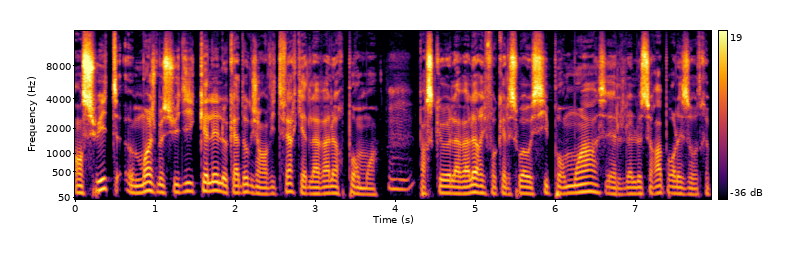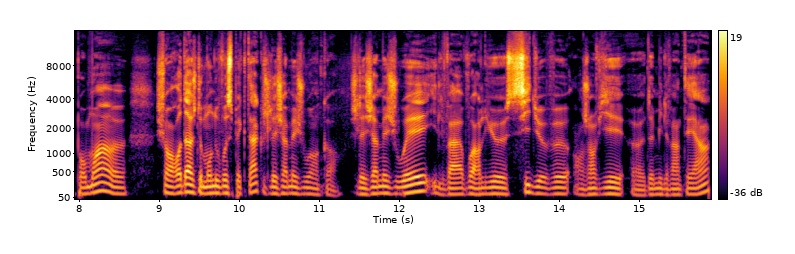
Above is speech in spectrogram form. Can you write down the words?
Ensuite, moi, je me suis dit, quel est le cadeau que j'ai envie de faire qui a de la valeur pour moi? Mhm. Parce que la valeur, il faut qu'elle soit aussi pour moi, elle, le sera pour les autres. Et pour moi, je suis en rodage de mon nouveau spectacle, je l'ai jamais joué encore. Je l'ai jamais joué. Il va avoir lieu, si Dieu veut, en janvier 2021. Euh,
